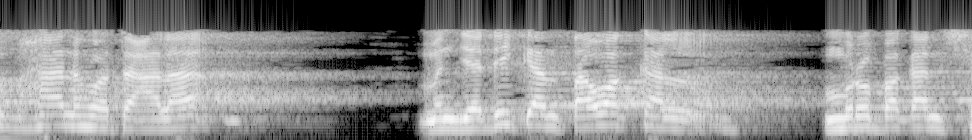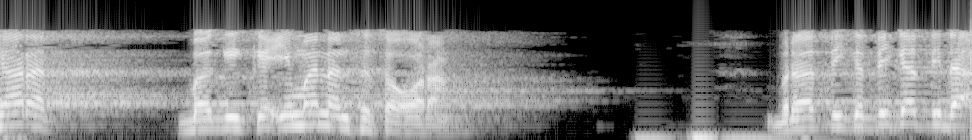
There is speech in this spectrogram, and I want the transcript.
Subhanahu wa taala menjadikan tawakal merupakan syarat bagi keimanan seseorang. Berarti ketika tidak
